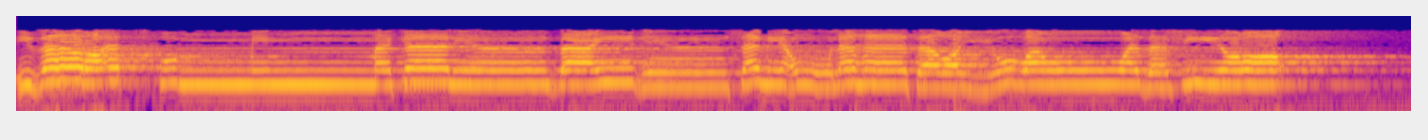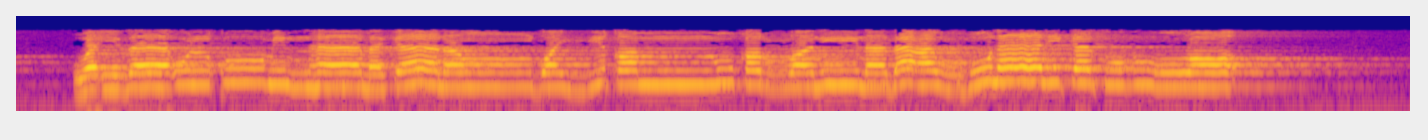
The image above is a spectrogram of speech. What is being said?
إذا رأتهم من مكان بعيد سمعوا لها تغيظا وزفيرا وإذا ألقوا منها مكانا ضيقا مقرنين دعوا هنالك ثبورا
